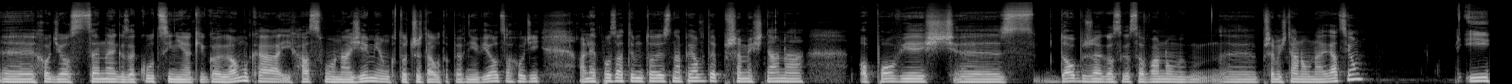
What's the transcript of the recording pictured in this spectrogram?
Yy, Chodzi o scenę egzekucji niejakiego Romka i hasło na ziemię. Kto czytał, to pewnie wie o co chodzi, ale poza tym to jest naprawdę przemyślana opowieść yy, z dobrze rozrysowaną, yy, przemyślaną narracją. I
